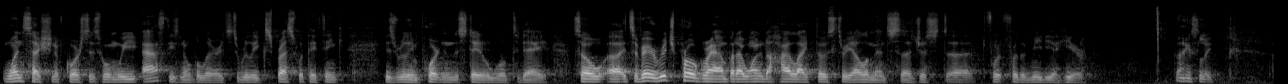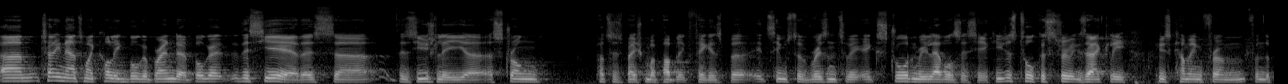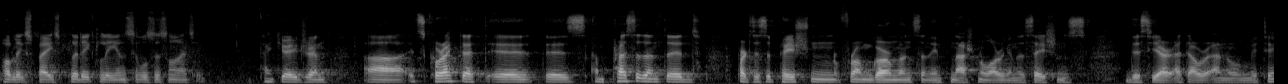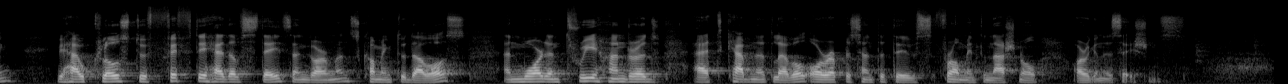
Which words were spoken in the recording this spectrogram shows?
one session, of course, is when we ask these Nobel laureates to really express what they think is really important in the state of the world today. So uh, it's a very rich program, but I wanted to highlight those three elements uh, just uh, for, for the media here. Thanks, Lee. Um, turning now to my colleague Børge Brende. Børge, this year there's, uh, there's usually uh, a strong participation by public figures, but it seems to have risen to extraordinary levels this year. Can you just talk us through exactly who's coming from, from the public space politically and civil society? Thank you, Adrian. Uh, it's correct that it is unprecedented participation from governments and international organizations this year at our annual meeting. We have close to 50 head of states and governments coming to Davos and more than 300 at cabinet level or representatives from international organizations.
